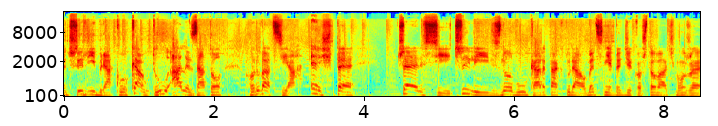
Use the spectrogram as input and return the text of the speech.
czyli brak walkoutu, ale za to Chorwacja, SP, Chelsea, czyli znowu karta, która obecnie będzie kosztować może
